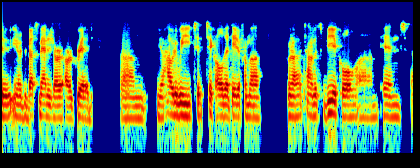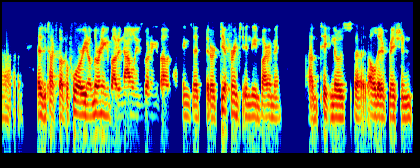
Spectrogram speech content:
to you know to best manage our, our grid? Um, you know, how do we take all that data from a from an autonomous vehicle um, and uh, as we talked about before, you know, learning about anomalies, learning about things that, that are different in the environment, um, taking those uh, all that information,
